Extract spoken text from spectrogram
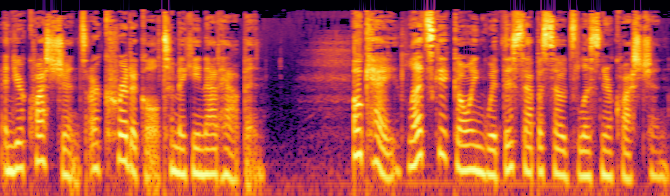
and your questions are critical to making that happen. Okay, let's get going with this episode's listener question.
